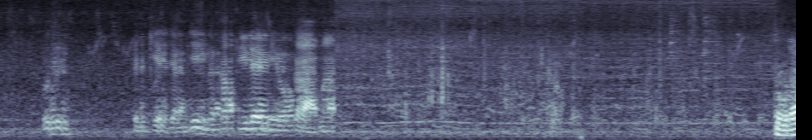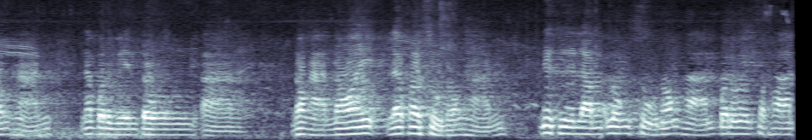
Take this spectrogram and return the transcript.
ำรู้สึกเป็นเกียรติอย่างยิ่งนะครับ ที่ได้มีโอกาสมาสู่หน้องหานณบริเวณตรงอ่าหน้องหานน้อย แล้วเข้าสู่หน้องหาน นี่คือลำลงสู่น้องหานบริเวณสะพาน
